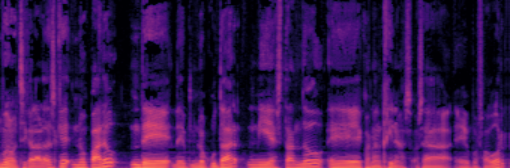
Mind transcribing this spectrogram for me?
Bueno, chica, la verdad es que no paro de, locutar ni estando eh, con anginas. O sea, eh, por favor,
